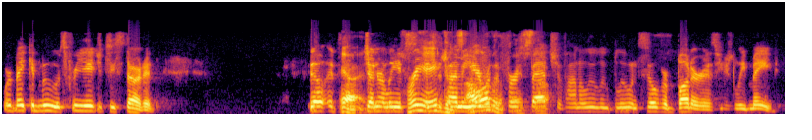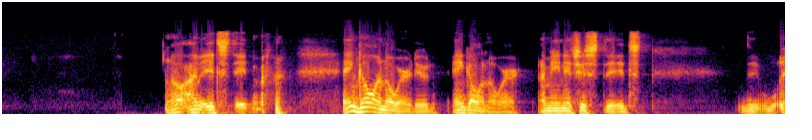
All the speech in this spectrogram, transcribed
We're making moves. Free agency started. You know, it's Yeah, generally it's, free it's the time agents of year where the the first place, though. batch of Honolulu blue and silver butter is usually made. Well, I mean, it's it ain't going nowhere, dude. Ain't going nowhere. I mean, it's just it's the-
